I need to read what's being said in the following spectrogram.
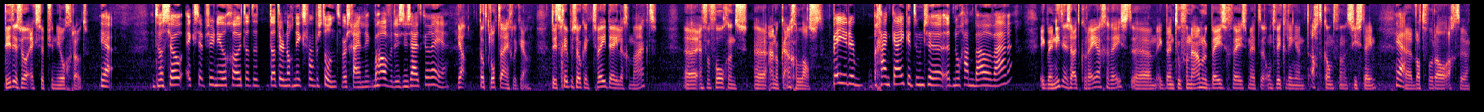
Dit is wel exceptioneel groot. Ja. Het was zo exceptioneel groot dat, het, dat er nog niks voor bestond, waarschijnlijk. Behalve dus in Zuid-Korea. Ja, dat klopt eigenlijk, ja. Dit schip is ook in twee delen gemaakt. Uh, en vervolgens uh, aan elkaar gelast. Ben je er gaan kijken toen ze het nog aan het bouwen waren? Ik ben niet in Zuid-Korea geweest. Uh, ik ben toen voornamelijk bezig geweest met de ontwikkeling aan de achterkant van het systeem. Ja. wat vooral achter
